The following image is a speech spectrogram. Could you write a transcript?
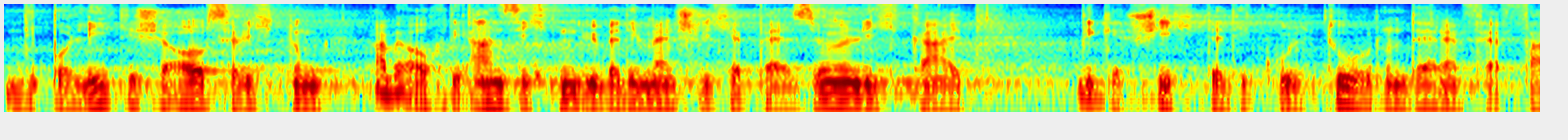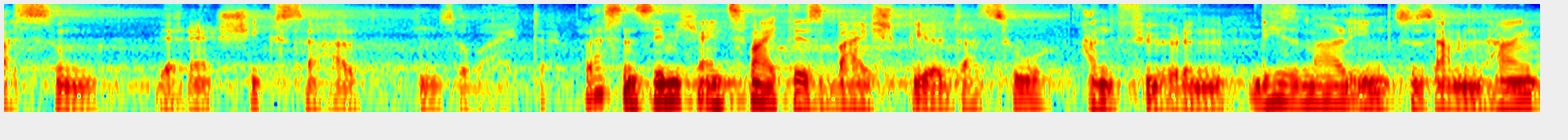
die politische Ausrichtung, aber auch die Ansichten über die menschliche Persönlichkeit, die Geschichte, die Kultur und deren Verfassung, deren Schicksal und so weiter. Lassen Sie mich ein zweites Beispiel dazu anführen, diesmal im Zusammenhang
